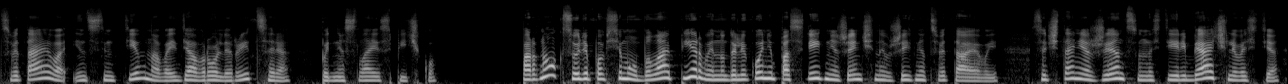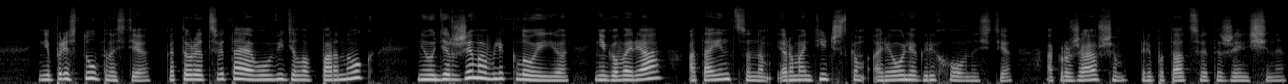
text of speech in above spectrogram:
Цветаева, инстинктивно войдя в роль рыцаря, поднесла и спичку. Парнок, судя по всему, была первой, но далеко не последней женщиной в жизни Цветаевой. Сочетание женственности и ребячливости, неприступности, которое Цветаева увидела в Парнок, неудержимо влекло ее, не говоря о таинственном и романтическом ореоле греховности, окружавшем репутацию этой женщины.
